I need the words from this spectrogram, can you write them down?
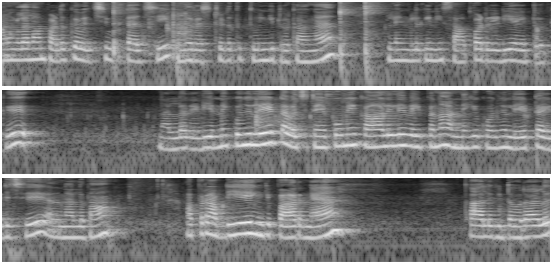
அவங்களெல்லாம் படுக்க வச்சு விட்டாச்சு. கொஞ்சம் ரெஸ்ட் எடுத்து தூங்கிட்டு இருக்காங்க. பிள்ளைங்களுக்கு இனி சாப்பாடு ரெடி ஆகிட்டுருக்கு நல்லா ரெடி அன்னைக்கு கொஞ்சம் லேட்டாக வச்சுட்டேன். எப்போவுமே காலையிலே வைப்பேன்னா அன்னைக்கு கொஞ்சம் லேட் ஆகிடுச்சு அதனால தான் அப்புறம் அப்படியே இங்கே பாருங்கள் காலுக்கிட்ட ஒரு ஆள்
